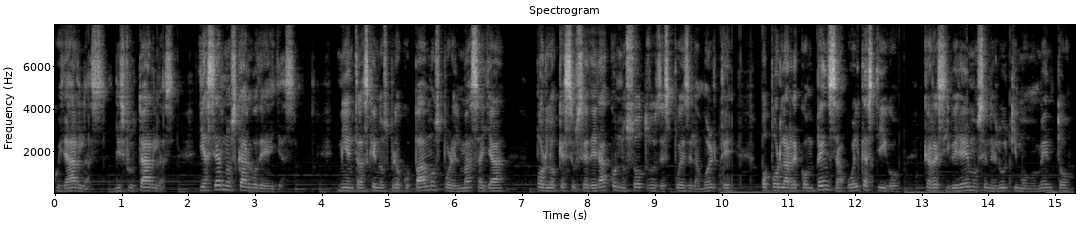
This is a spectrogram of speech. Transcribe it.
cuidarlas, disfrutarlas y hacernos cargo de ellas, mientras que nos preocupamos por el más allá por lo que sucederá con nosotros después de la muerte o por la recompensa o el castigo que recibiremos en el último momento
